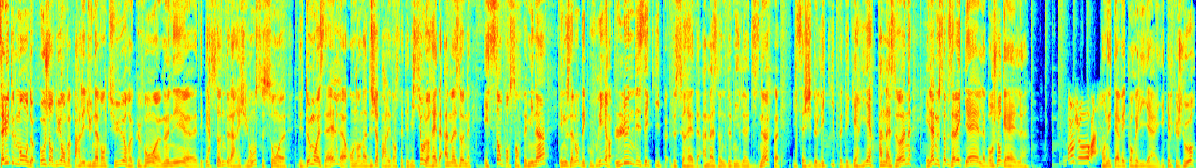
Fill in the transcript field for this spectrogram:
Salut tout le monde, aujourd'hui on va parler d'une aventure que vont euh, mener euh, des personnes de la région. Ce sont euh, des demoiselles, on en a déjà parlé dans cette émission. Le raid Amazon est 100% féminin et nous allons découvrir l'une des équipes de ce raid Amazon 2019. Il s'agit de l'équipe des guerrières Amazon. Et là nous sommes avec Gaëlle. Bonjour Gaëlle. Bonjour. On était avec Aurélie il y a, il y a quelques jours.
